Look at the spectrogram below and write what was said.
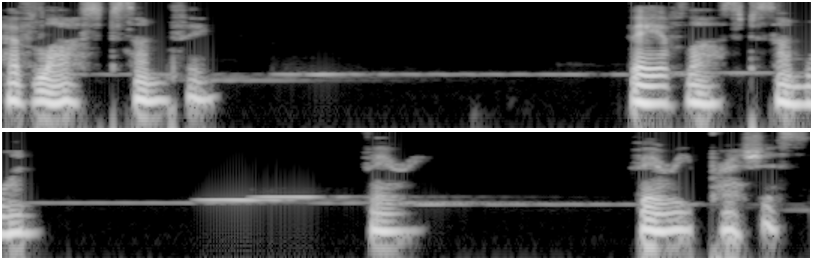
have lost something. They have lost someone very, very precious.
